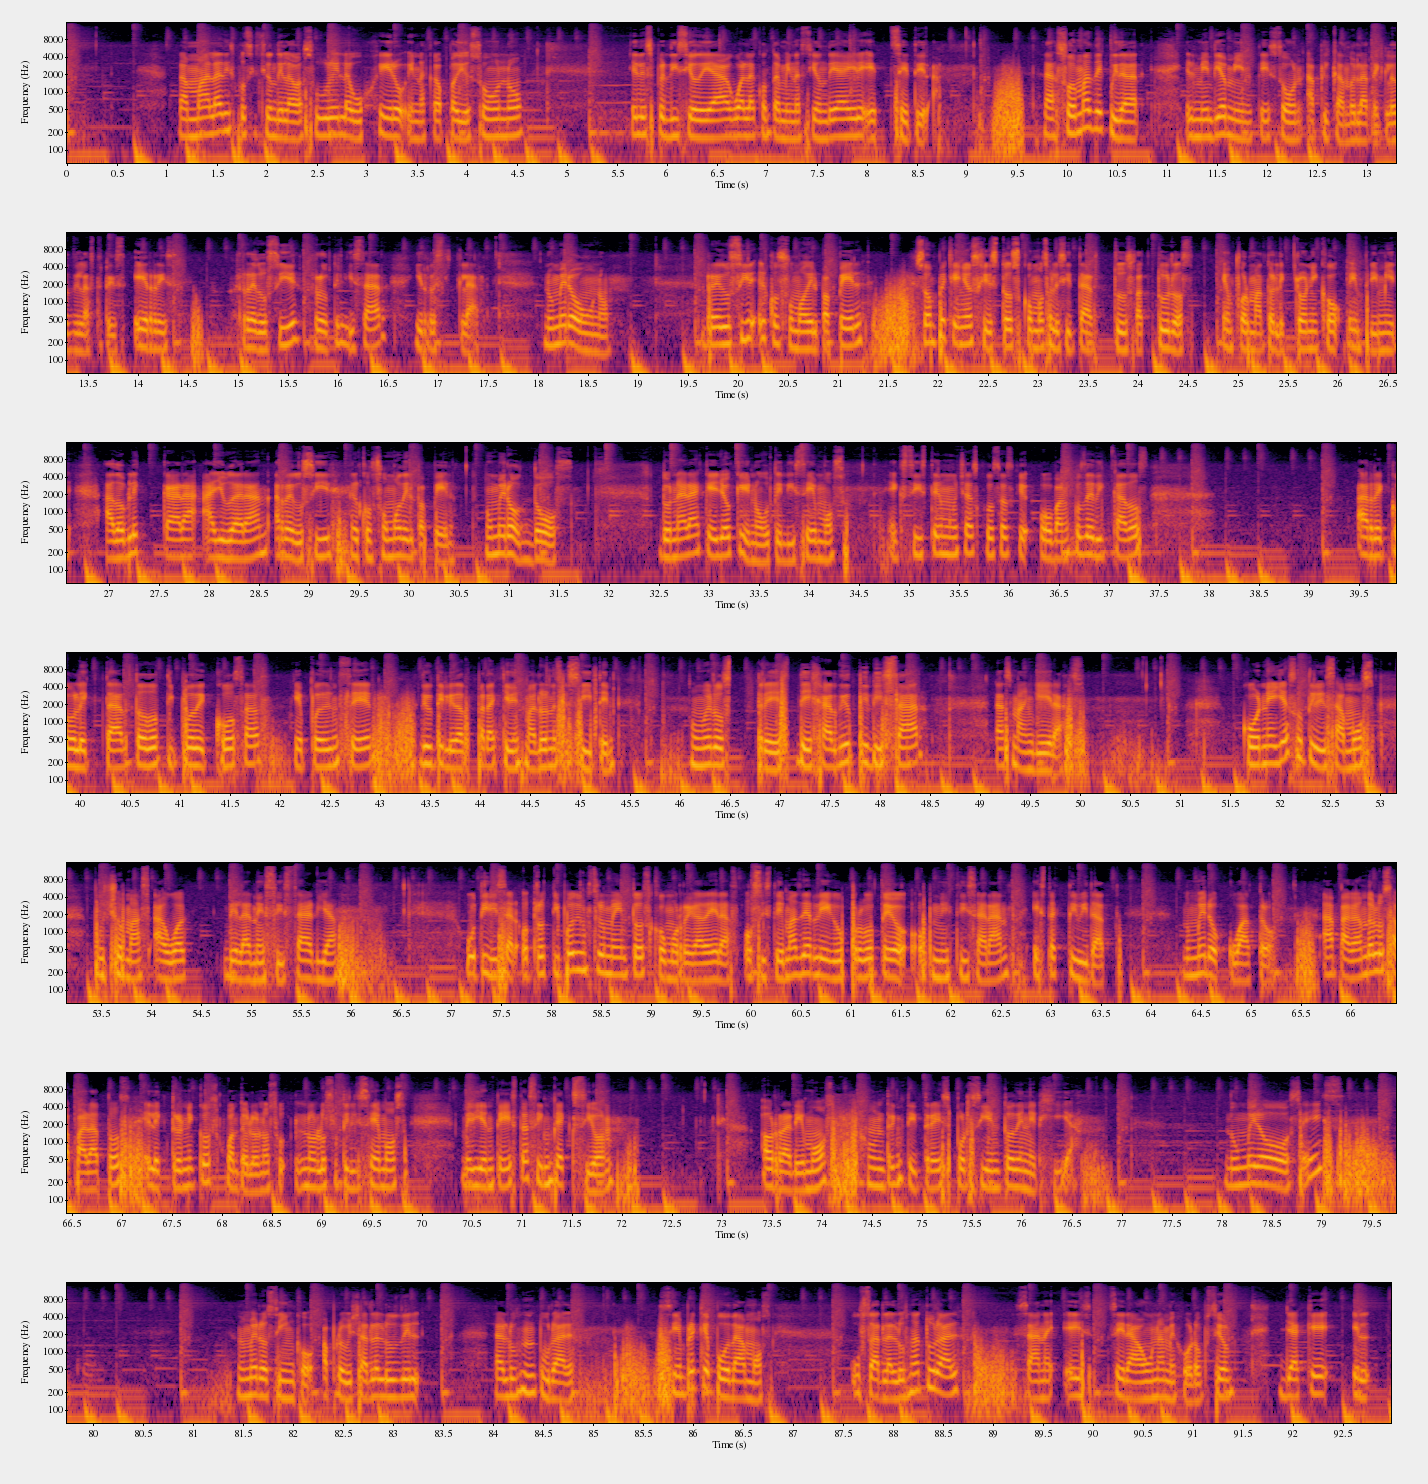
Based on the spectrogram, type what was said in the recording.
La mala disposición de la basura, el agujero en la capa de ozono, el desperdicio de agua, la contaminación de aire, etc. Las formas de cuidar el medio ambiente son aplicando las reglas de las tres R's, reducir, reutilizar y reciclar. Número 1. Reducir el consumo del papel. Son pequeños gestos como solicitar tus facturas en formato electrónico o imprimir a doble cara ayudarán a reducir el consumo del papel. Número 2. Donar aquello que no utilicemos. Existen muchas cosas que, o bancos dedicados a recolectar todo tipo de cosas que pueden ser de utilidad para quienes más lo necesiten. Número 3. Dejar de utilizar las mangueras. Con ellas utilizamos mucho más agua de la necesaria. Utilizar otro tipo de instrumentos como regaderas o sistemas de riego por goteo optimizarán esta actividad. Número 4. Apagando los aparatos electrónicos cuando no los utilicemos. Mediante esta simple acción ahorraremos un 33% de energía. Número 6. Número 5. Aprovechar la luz del la luz natural. Siempre que podamos usar la luz natural, sana es, será una mejor opción, ya que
